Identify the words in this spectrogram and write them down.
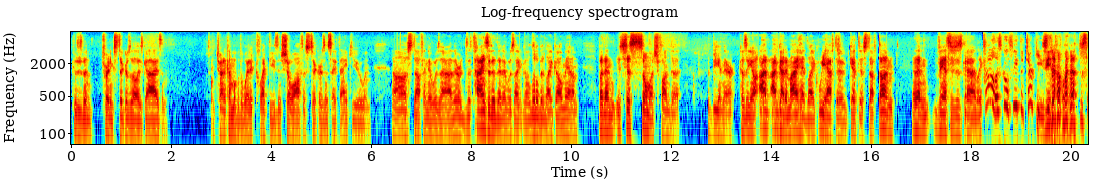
because he's been trading stickers with all these guys and, and trying to come up with a way to collect these and show off the stickers and say thank you and uh, stuff, and it was uh, there were the times of it that it was like a little bit like, oh man, I'm, but then it's just so much fun to, to be in there because you know I've, I've got in my head like we have to get this stuff done, and then Vance is just got like, oh, let's go feed the turkeys, you know, and, I was,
